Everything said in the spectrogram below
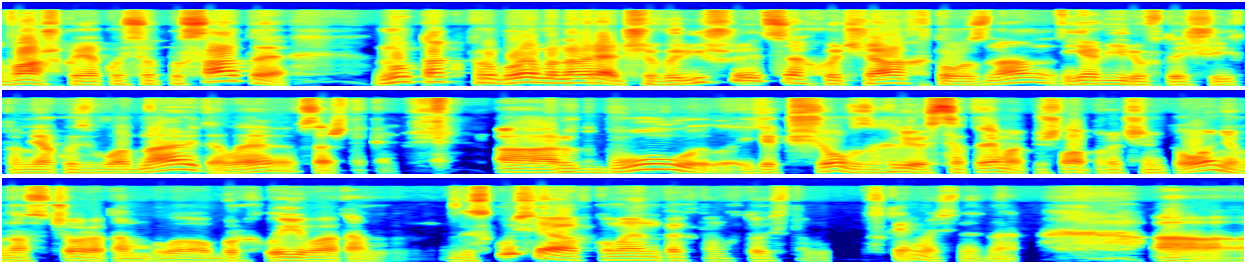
важко якось описати. Ну, так проблема навряд чи вирішується, хоча хто зна, я вірю в те, що їх там якось владнають, але все ж таки. А Red Bull, якщо взагалі ось ця тема пішла про чемпіонів, у нас вчора там була бурхлива там дискусія в коментах, там хтось там з кимось, не знаю. А,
